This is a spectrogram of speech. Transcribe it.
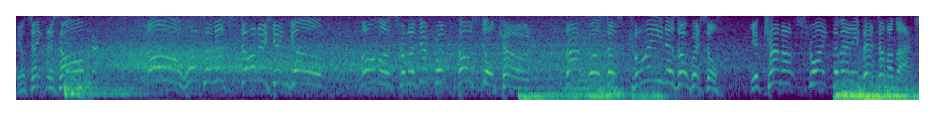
He'll take this on. Oh, what an astonishing goal! Almost from a different postal code. That was as clean as a whistle. You cannot strike them any better than that.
